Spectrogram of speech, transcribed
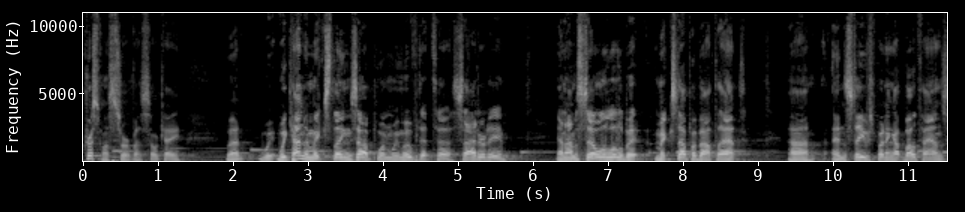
Christmas service, okay? But we, we kind of mixed things up when we moved it to Saturday, and I'm still a little bit mixed up about that. Uh, and Steve's putting up both hands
